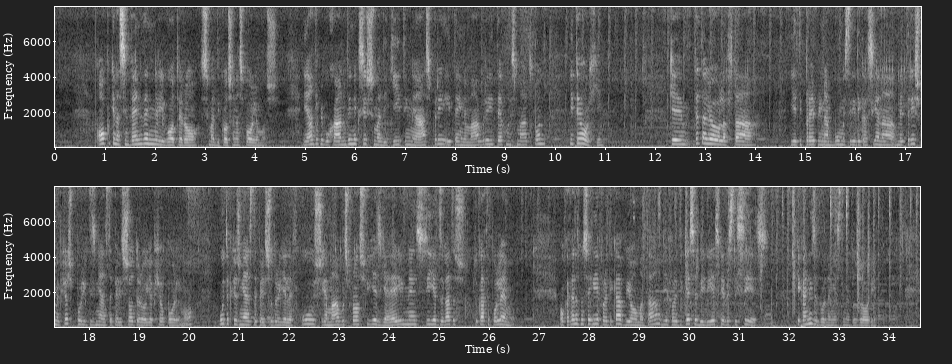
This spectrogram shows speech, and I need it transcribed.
Όπου και να συμβαίνει δεν είναι λιγότερο σημαντικός ένας πόλεμος. Οι άνθρωποι που χάνονται είναι εξίσου σημαντικοί, είτε είναι άσπροι, είτε είναι μαύροι, είτε έχουν smartphone, είτε όχι. Και δεν τα λέω όλα αυτά γιατί πρέπει να μπούμε στη διαδικασία να μετρήσουμε ποιος πολίτης νοιάζεται περισσότερο για ποιο πόλεμο, ούτε ποιος νοιάζεται περισσότερο για λευκούς, για μαύρους πρόσφυγες, για Έλληνες ή για τι γάτες του κάθε πολέμου. Ο καθένας μας έχει διαφορετικά βιώματα, διαφορετικές εμπειρίες και ευαισθησίες. Και κανείς δεν μπορεί να νοιαστεί με το ζόρι.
